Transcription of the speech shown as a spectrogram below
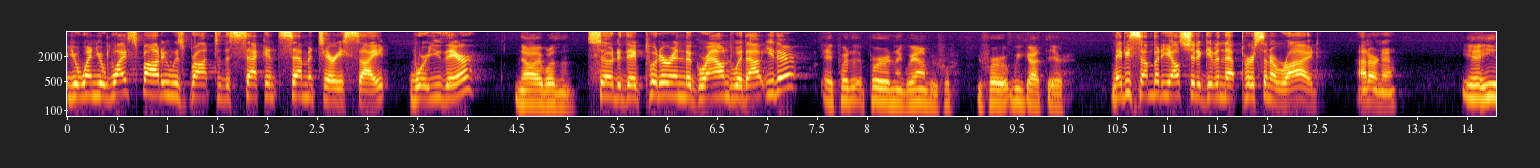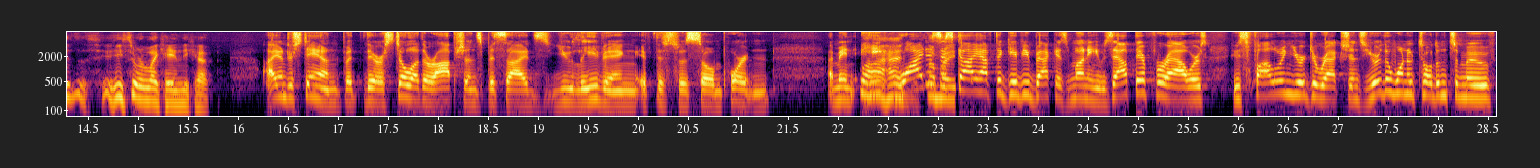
your when your wife's body was brought to the second cemetery site. Were you there? No, I wasn't. So did they put her in the ground without you there? They put it put her in the ground before before we got there. Maybe somebody else should have given that person a ride. I don't know. Yeah, he's he's sort of like handicapped. I understand, but there are still other options besides you leaving if this was so important. I mean, Well, he, I why does this guy have to give you back his money? He was out there for hours. He's following your directions. You're the one who told him to move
